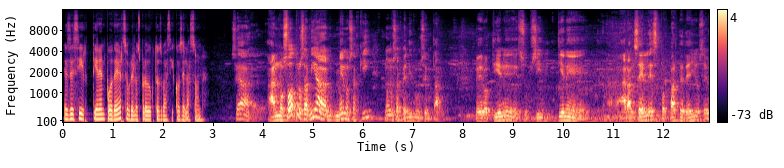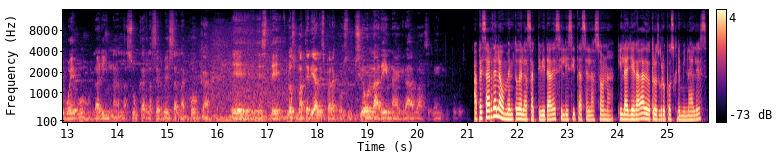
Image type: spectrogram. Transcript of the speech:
Es decir, tienen poder sobre los productos básicos de la zona. O sea, a nosotros, a mí al menos aquí, no nos ha pedido un centavo, pero tiene subsidio, tiene aranceles por parte de ellos, el huevo, la harina, el azúcar, la cerveza, la coca, eh, este, los materiales para construcción, la arena, grava, cemento. A pesar del aumento de las actividades ilícitas en la zona y la llegada de otros grupos criminales,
